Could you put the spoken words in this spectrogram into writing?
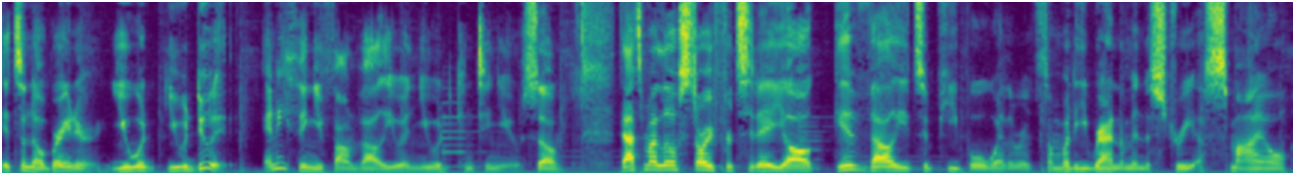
it's a no-brainer. You would you would do it. Anything you found value in, you would continue. So that's my little story for today, y'all. Give value to people, whether it's somebody random in the street, a smile,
